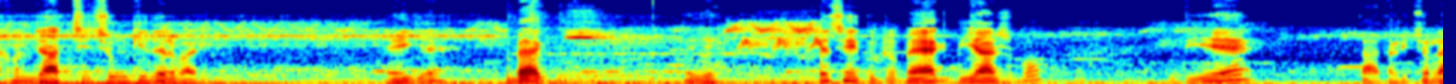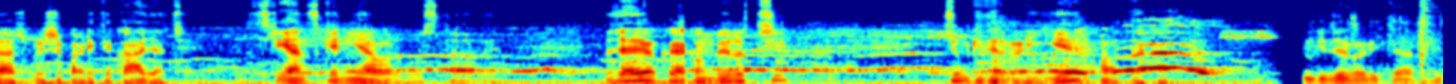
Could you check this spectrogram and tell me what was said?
এখন যাচ্ছি চুমকিদের বাড়ি। এই যে। ব্যাগ। এই যে। দুটো ব্যাগ দিয়ে আসব। দিয়ে তাড়াতাড়ি চলে আসবে সে বাড়িতে কাজ আছে। শ্রিয়াংশকে নিয়ে আবার বসতে হবে। তো যাই হোক এখন বেরোচ্ছি। চুমকিদের বাড়ি গিয়ে আবার দেখা চুমকিদের বাড়িতে আসুন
